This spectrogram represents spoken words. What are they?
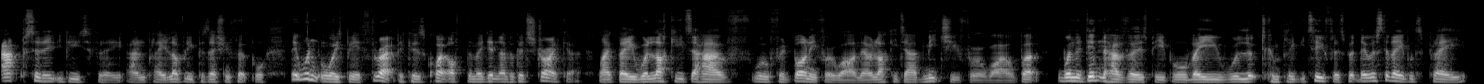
absolutely beautifully and play lovely possession football. They wouldn't always be a threat because quite often they didn't have a good striker. Like they were lucky to have Wilfried Bony for a while, and they were lucky to have Michu for a while. But when they didn't have those people, they were looked completely toothless. But they were still able to play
